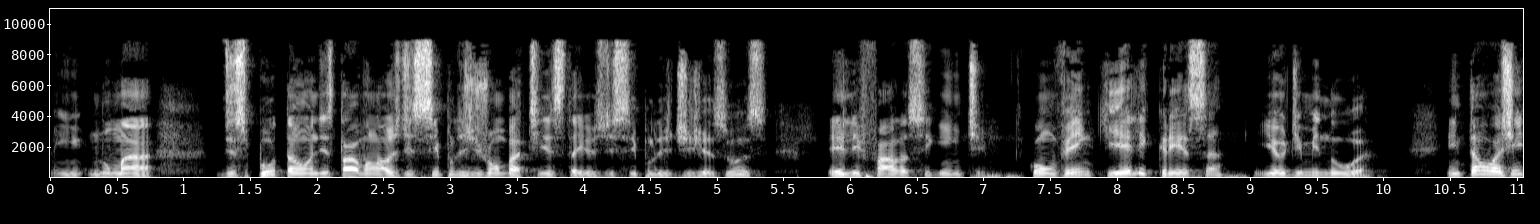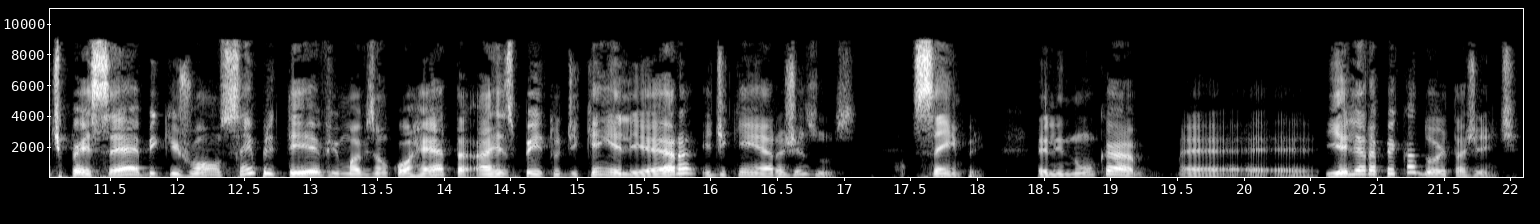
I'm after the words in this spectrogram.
em, numa disputa onde estavam lá os discípulos de João Batista e os discípulos de Jesus, ele fala o seguinte: convém que ele cresça e eu diminua. Então a gente percebe que João sempre teve uma visão correta a respeito de quem ele era e de quem era Jesus. Sempre. Ele nunca é, é, é, e ele era pecador, tá, gente?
